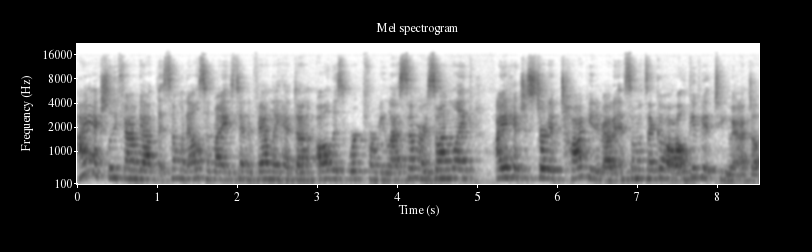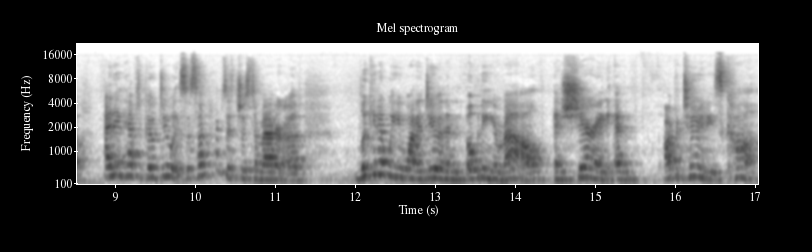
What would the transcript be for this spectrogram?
I actually found out that someone else in my extended family had done all this work for me last summer. So I'm like, I had just started talking about it, and someone's like, oh, I'll give it to you, Angel. I didn't have to go do it. So sometimes it's just a matter of looking at what you want to do and then opening your mouth and sharing, and opportunities come.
